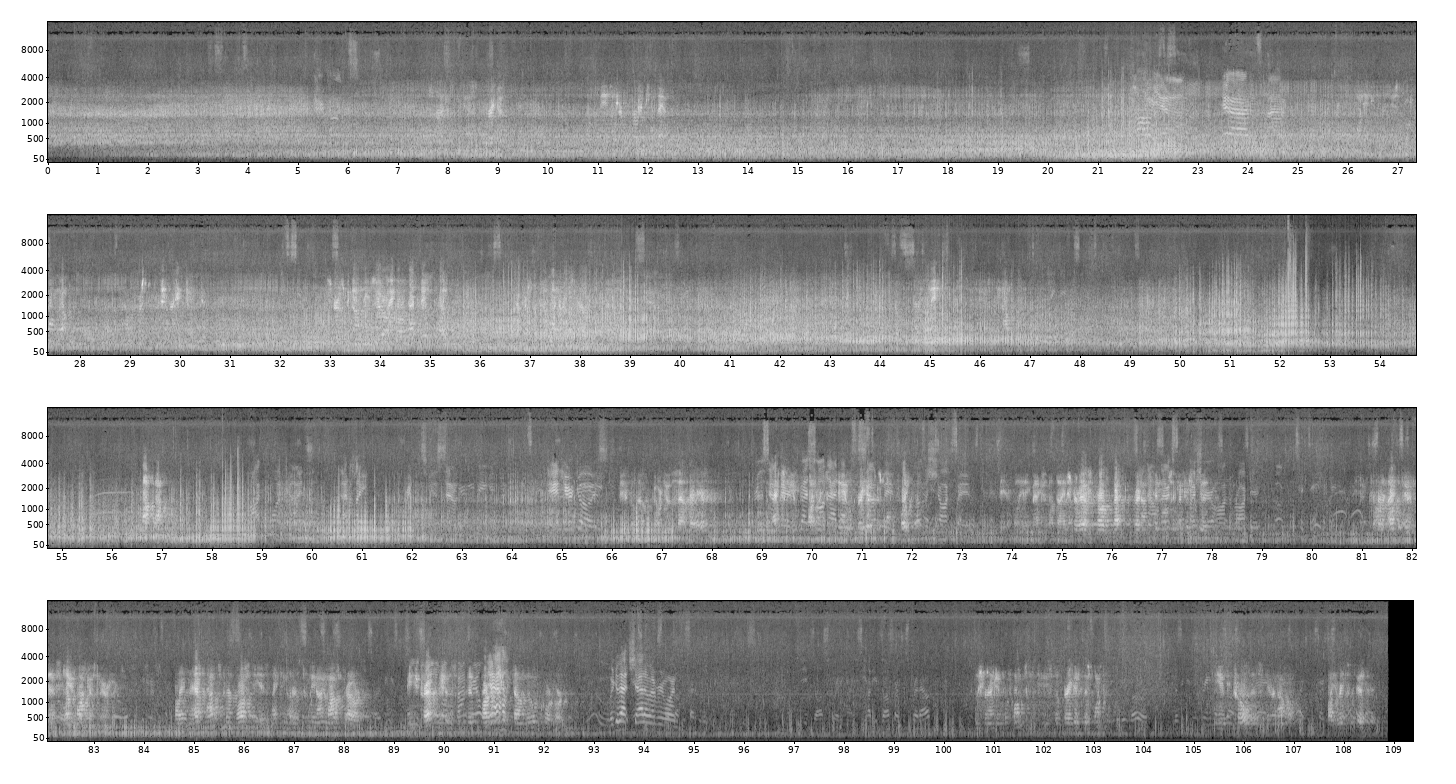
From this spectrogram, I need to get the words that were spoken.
Through the sound wave. You guys saw that. That was the sound wave. That was a shock wave. Maximum Now maximum pressure on the rocket. Five and a half miles, current velocity is nineteen hundred and twenty-nine miles per hour. Major transmissions is down the the corridor. Look at that shadow, everyone. Booster engine performance continues to look very good at this point. The control is here now. All your rates are good.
